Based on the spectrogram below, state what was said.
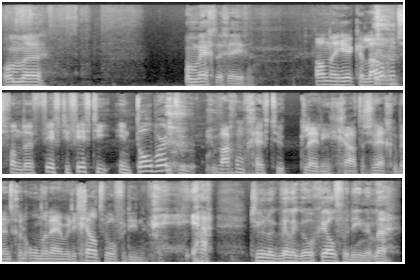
om, uh, om weg te geven. Anne Heerke-Laurens van de 50-50 in Tolbert. Waarom geeft u kleding gratis weg? U bent een ondernemer die geld wil verdienen. Ja, tuurlijk wil ik ook geld verdienen. Maar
